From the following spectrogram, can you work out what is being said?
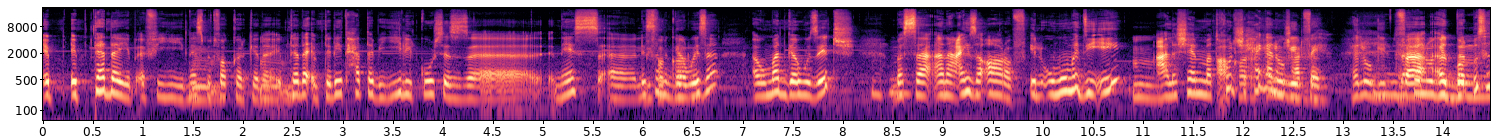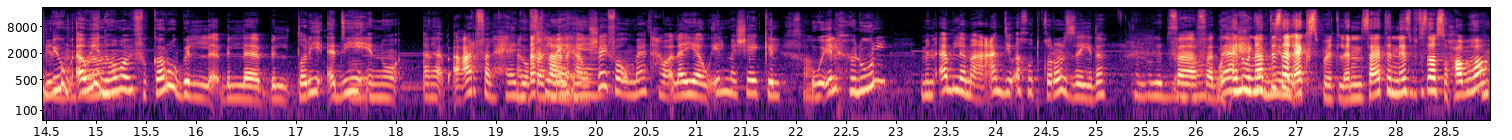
إب- ابتدى يبقى في ناس مم. بتفكر كده. ابتدى ابتديت حتى بيجي لي الكورسز ناس آه، لسه. متجوزة أو ما اتجوزتش بس أنا عايزة أعرف الأمومة دي إيه. علشان ما ادخلش. حاجة أنا حلو مش. عارفاها حلو جدا حلو فبتبسط بيهم. قوي إن آه. هم بيفكروا بال... بال... بالطريقة دي. إنه أنا أبقى عارفة الحاجة وفاهماها إيه؟ وشايفة أمهات حواليا وإيه المشاكل صح. وإيه الحلول من قبل ما أعدي وآخد قرار زي ده حلو جدا ف... آه. فده وحلو حاجة إنها بتسأل. expert لأن ساعات الناس بتسأل صحابها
